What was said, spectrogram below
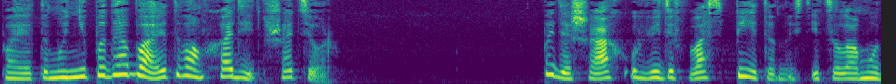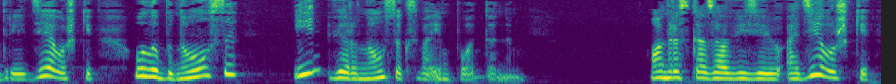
поэтому не подобает вам входить в шатер». Падишах, увидев воспитанность и целомудрие девушки, улыбнулся и вернулся к своим подданным. Он рассказал визирю о девушке,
